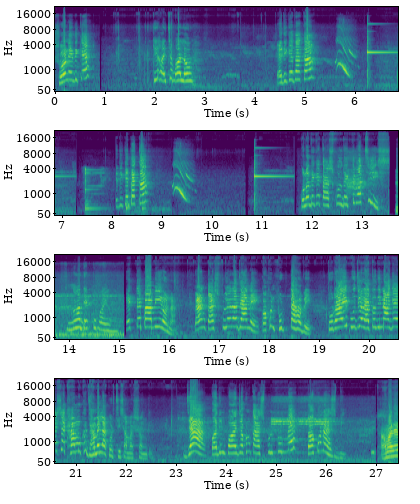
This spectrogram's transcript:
শোন এদিকে। কি হয়েছে বলো? এদিকে তাকা। এদিকে তাকা। কোনো দিকে কাশফুল দেখতে পাচ্ছিস? না দেখতে পাইনি। দেখতে পাবিও না। কারণ কাশফুলেরা জানে কখন ফুটতে হবে। তোরাই পূজার এতদিন আগে এসে খামুখে ঝামেলা করছিস আমার সঙ্গে। যা কদিন পরে যখন কাশফুল ফুটবে তখন আসবি। আমাদের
